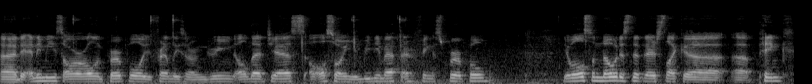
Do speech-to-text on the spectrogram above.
Uh, the enemies are all in purple, your friendlies are in green, all that jazz. Also in your minimap, everything is purple. You'll also notice that there's like a, a pink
